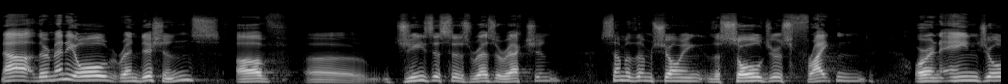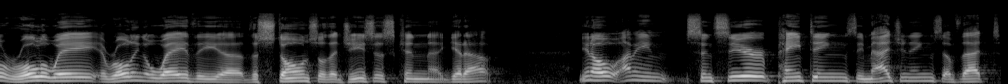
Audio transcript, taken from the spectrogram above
Now, there are many old renditions of uh, Jesus' resurrection, some of them showing the soldiers frightened, or an angel roll away, rolling away the, uh, the stone so that Jesus can uh, get out. You know, I mean, sincere paintings, imaginings of that,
